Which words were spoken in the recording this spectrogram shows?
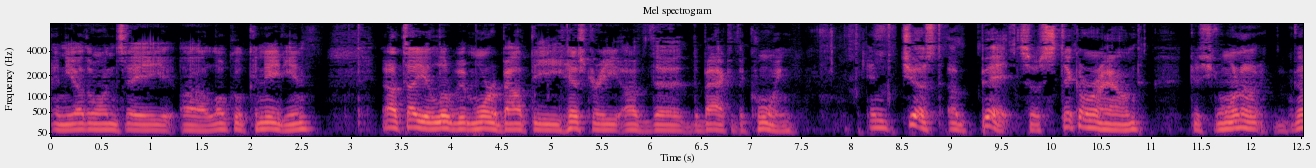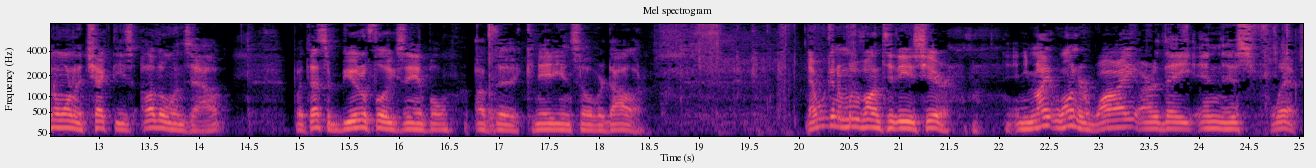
and the other one's a uh, local Canadian. And I'll tell you a little bit more about the history of the, the back of the coin in just a bit. So stick around because you want to you're going to want to check these other ones out. But that's a beautiful example of the Canadian silver dollar. Now we're going to move on to these here. And you might wonder, why are they in this flip?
